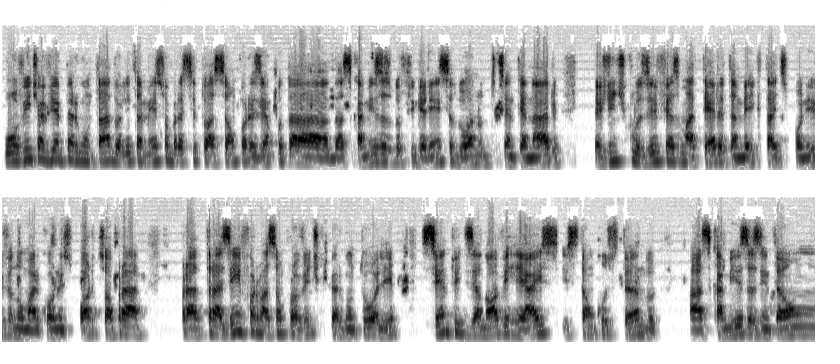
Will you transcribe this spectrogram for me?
O ouvinte havia perguntado ali também sobre a situação, por exemplo, da, das camisas do Figueirense do ano do centenário. A gente, inclusive, fez matéria também que está disponível no Marcou no Esporte, só para para trazer informação para o ouvinte que perguntou ali, 119 reais estão custando as camisas, então,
